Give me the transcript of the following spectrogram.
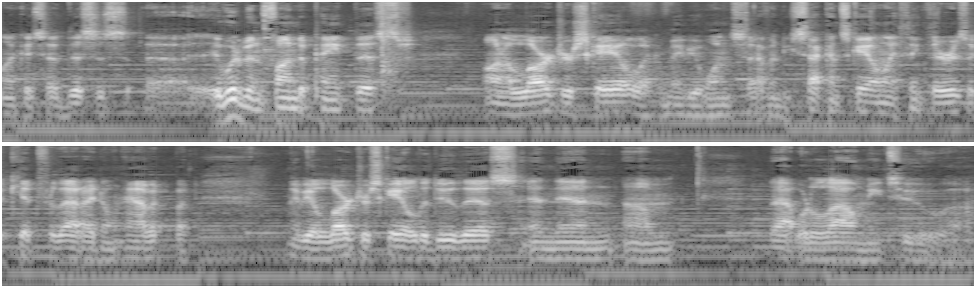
Like I said, this is, uh, it would have been fun to paint this on a larger scale, like maybe a 172nd scale, and I think there is a kit for that. I don't have it, but maybe a larger scale to do this, and then um, that would allow me to uh,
